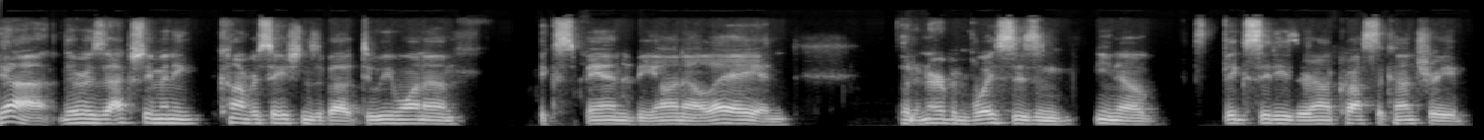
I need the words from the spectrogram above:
Yeah, there was actually many conversations about do we want to expand beyond LA and put in urban voices and you know big cities around across the country.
